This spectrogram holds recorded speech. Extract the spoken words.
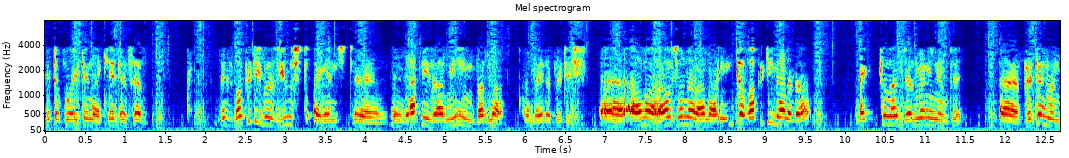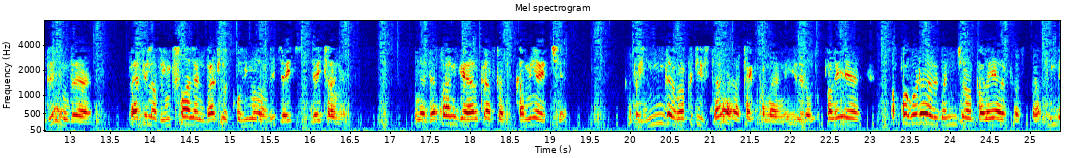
கிட்ட போயிட்டு நான் கேட்டேன் sir this Wapiti was used against Japanese army in Burma by the British ஆமா அவர் சொன்னார் ஆமா இந்த வப்பிட்டினாலதான் ஆக்சுவலா ஜெர்மனி வந்து பிரிட்டன் வந்து இந்த battle of Imphal and battle of Kohima வந்து ஜெயிச்- ஜெயிச்சாங்க. இந்த ஜப்பானுக்கு ஏர்கிராஃப்ட் கம்மியாயிடுச்சு. அப்ப இந்த வெப்படிஸ் தான் அட்டாக் பண்ணாங்க. இது ரொம்ப பழைய அப்ப கூட அது கொஞ்சம் பழைய ஏர்கிராஃப்ட் தான். இந்த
